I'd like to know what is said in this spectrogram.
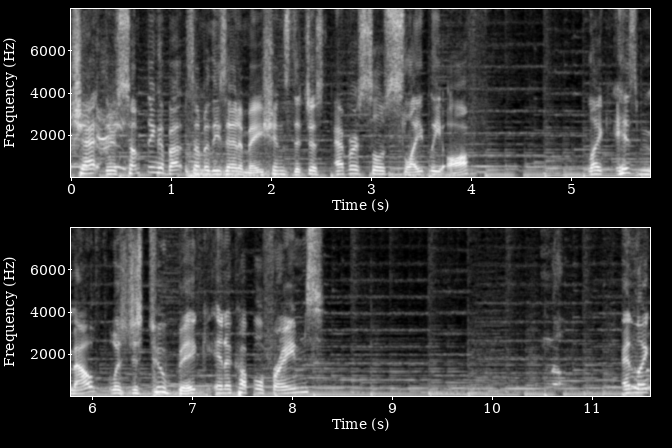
Chat, there's something about some of these animations that just ever so slightly off. Like, his mouth was just too big in a couple frames. And, like,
